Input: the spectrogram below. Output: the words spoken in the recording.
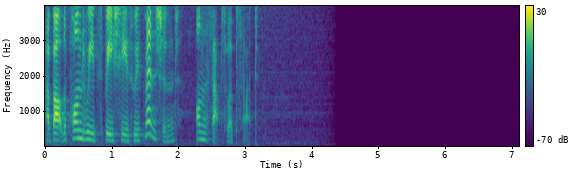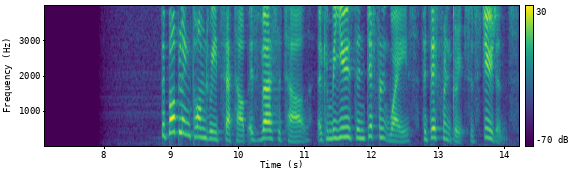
about the pondweed species we've mentioned on the SAPS website. The bubbling pondweed setup is versatile and can be used in different ways for different groups of students.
